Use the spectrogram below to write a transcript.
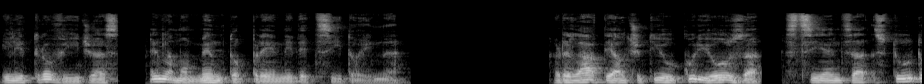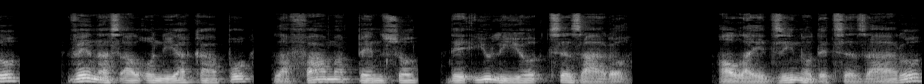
ili trovigas en la momento preni decidoin. Relate al citiu curiosa scienza studo, venas al onia capo la fama penso de Julio Cesaro. Alla edzino de Cesaro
